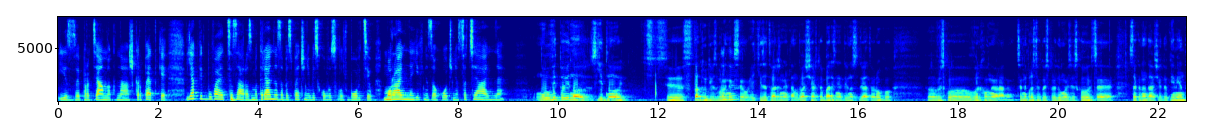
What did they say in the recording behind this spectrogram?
із портянок на шкарпетки. Як відбувається зараз матеріальне забезпечення військовослужбовців, моральне їхнє заохочення, соціальне? Ну, відповідно, згідно статутів Збройних сил, які затверджені там 24 березня 99 року е, Верховною Радою. Це не просто хтось придумав з військових, це законодавчий документ.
